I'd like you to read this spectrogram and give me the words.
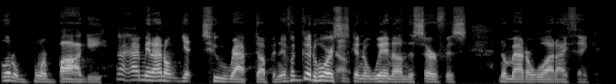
a little more boggy. I mean, I don't get too wrapped up in it. If a good horse no. is going to win on the surface, no matter what, I think.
